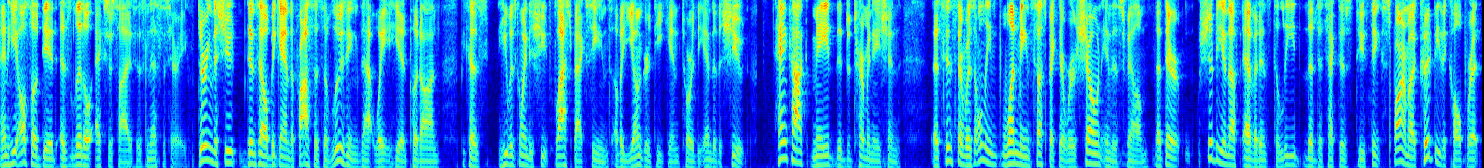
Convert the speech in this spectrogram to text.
and he also did as little exercise as necessary. During the shoot, Denzel began the process of losing that weight he had put on because he was going to shoot flashback scenes of a younger Deacon toward the end of the shoot. Hancock made the determination that since there was only one main suspect that were shown in this film, that there should be enough evidence to lead the detectives to think Sparma could be the culprit,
